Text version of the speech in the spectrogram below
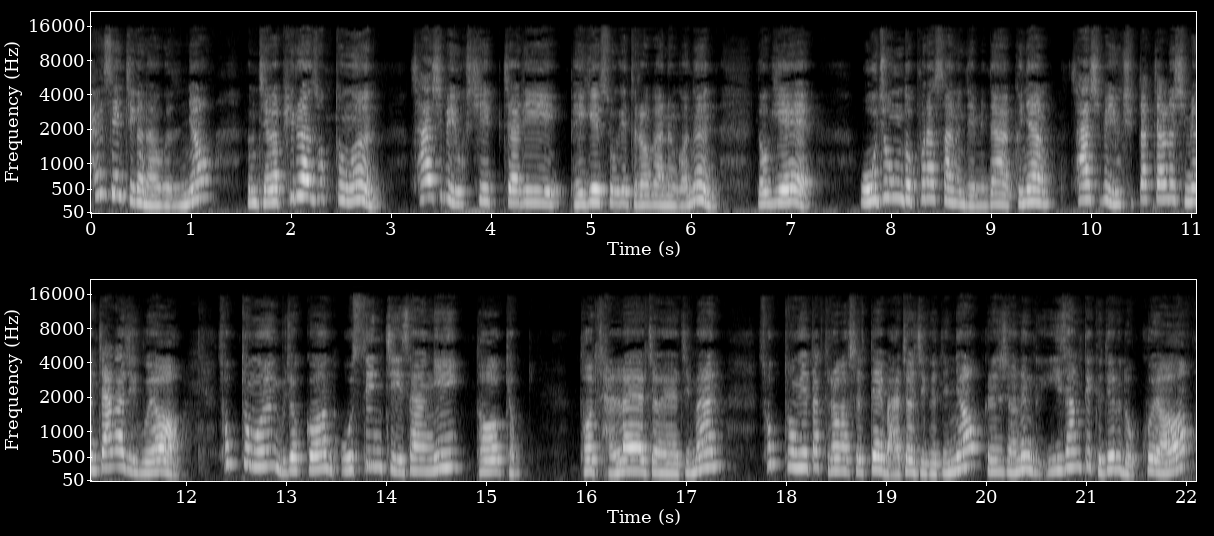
48cm가 나오거든요. 그럼 제가 필요한 속통은 40에 60짜리 베개 속에 들어가는 거는 여기에 5 정도 플러스 하면 됩니다. 그냥 40에 60 딱 자르시면 작아지고요. 속통은 무조건 5cm 이상이 더 겹, 더 잘라져야지만 속통에 딱 들어갔을 때 맞아지거든요. 그래서 저는 이 상태 그대로 놓고요.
